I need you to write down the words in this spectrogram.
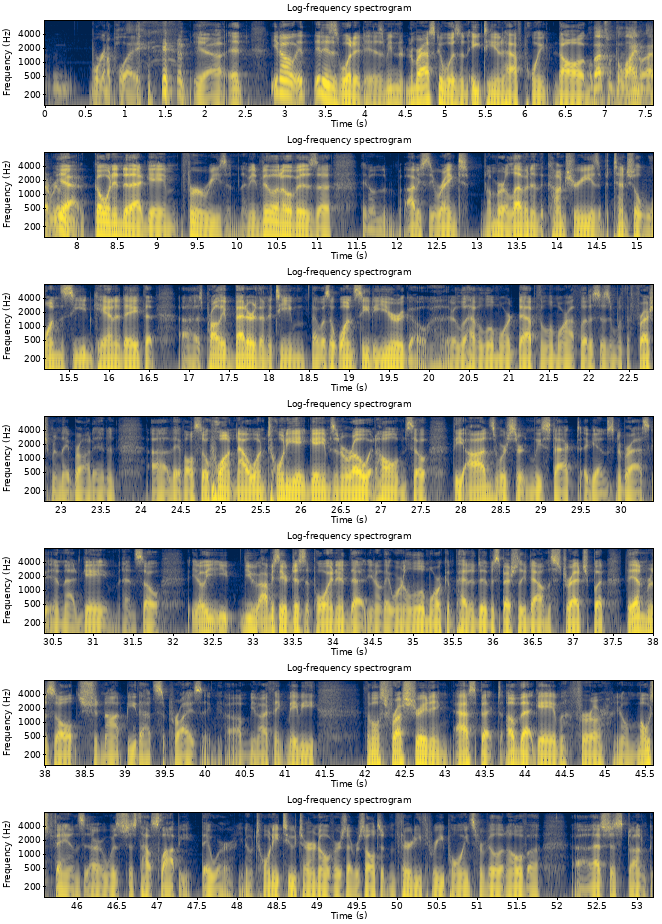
we're going to play. Yeah, it you know it, it is what it is. I mean, Nebraska was an 18 and a half point dog. well, that's what the line was. I really, yeah, going into that game for a reason. I mean, Villanova is a you know obviously ranked number 11 in the country, is a potential one seed candidate that uh, is probably better than a team that was a one seed a year ago. They'll have a little more depth, a little more athleticism with the freshmen they brought in, and uh, they've also won now won 28 games in a row at home. So the odds were certainly stacked against Nebraska in that game, and so you know you you obviously are disappointed that you know they weren't a little more competitive, especially down the stretch. But the end result should not be that surprising. Um, you know, I think maybe the most frustrating aspect of that game for you know most fans was just how sloppy they were. You know, 22 turnovers that resulted in 33 points for Villanova. Uh, that's just on.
